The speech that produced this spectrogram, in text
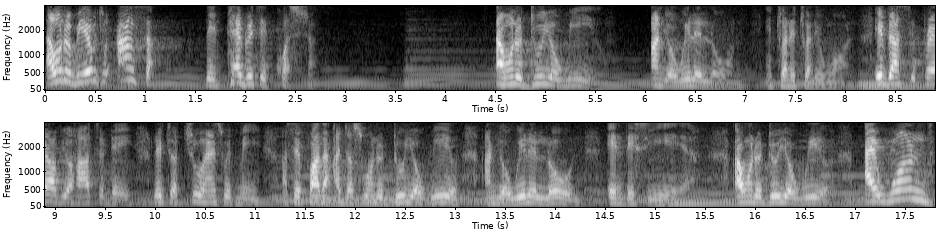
I want to be able to answer the integrity question. I want to do your will and your will alone. in 2021. If that's the prayer of your heart today, lift your two hands with me and say, Father, I just want to do your will and your will alone in this year. I want to do your will. I want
